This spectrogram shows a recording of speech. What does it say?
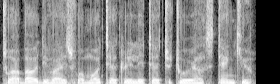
to About Device for more tech related tutorials. Thank you.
